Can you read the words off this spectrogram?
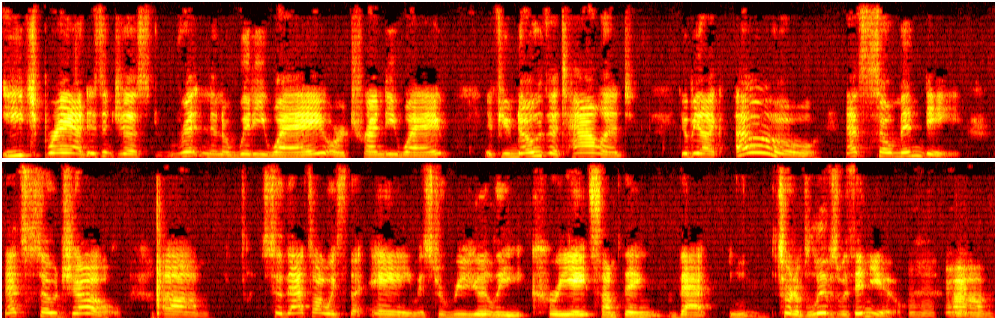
each brand isn't just written in a witty way or a trendy way. If you know the talent, you'll be like, oh, that's so Mindy. That's so Joe. Um, so that's always the aim is to really create something that sort of lives within you. Mm-hmm. Um,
